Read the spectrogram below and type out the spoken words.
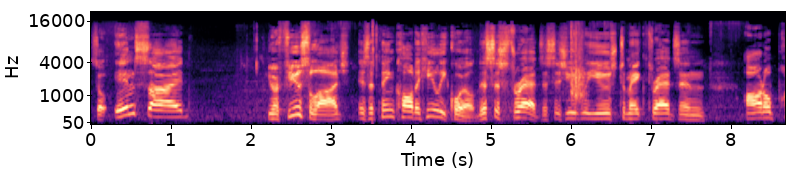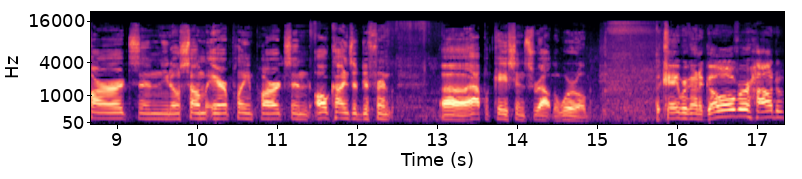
So inside your fuselage is a thing called a helicoil. This is threads. This is usually used to make threads in auto parts and you know some airplane parts and all kinds of different uh, applications throughout the world. Okay, we're going to go over how to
